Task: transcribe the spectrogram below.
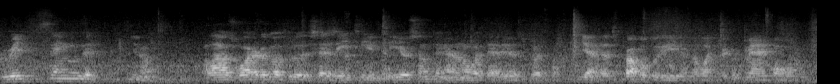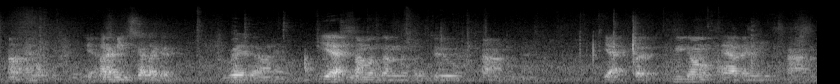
grid thing that, you know, allows water to go through that says at and T or something. I don't know what that is, but, Yeah, that's probably an electric manhole. um, but I Yeah, mean, it's got like a grid on it. yeah, some of them do. um, Yeah, but we don't have any um,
